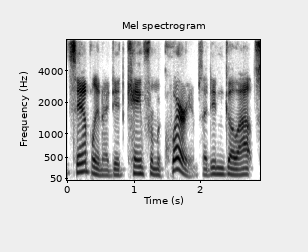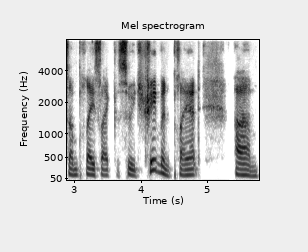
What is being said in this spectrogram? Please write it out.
sampling I did came from aquariums. I didn't go out someplace like the sewage treatment plant um,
